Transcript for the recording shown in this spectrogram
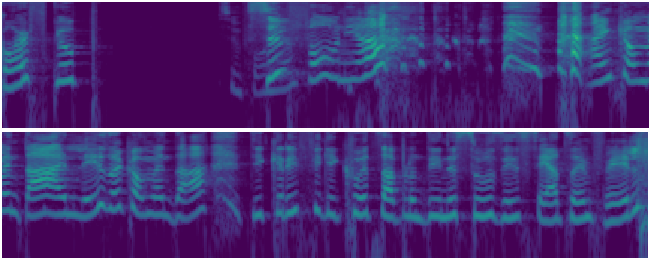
Golfclub Symphonia. Symphonia. ein Kommentar, ein Leserkommentar. Die griffige Kurzhaarblondine Susi ist sehr zu empfehlen.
